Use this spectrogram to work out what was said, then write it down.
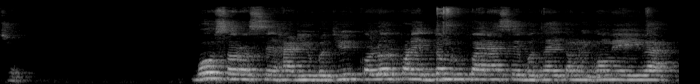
જો. બહુ સરસ છે હાડીઓ બધી. કલર પણ એકદમ રૂપારા છે. બધાય તમને ગમે એવા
